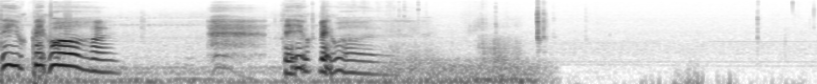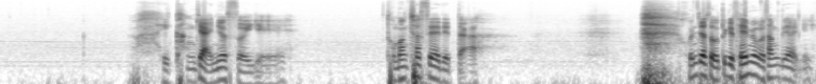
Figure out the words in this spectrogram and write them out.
내 600원. 내 600원. 아, 이간 게 아니었어 이게 도망쳤어야 됐다. 하, 혼자서 어떻게 세 명을 상대하니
